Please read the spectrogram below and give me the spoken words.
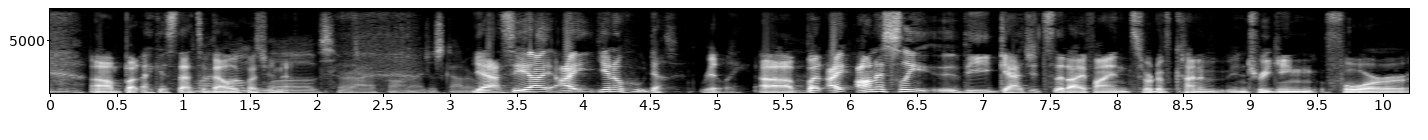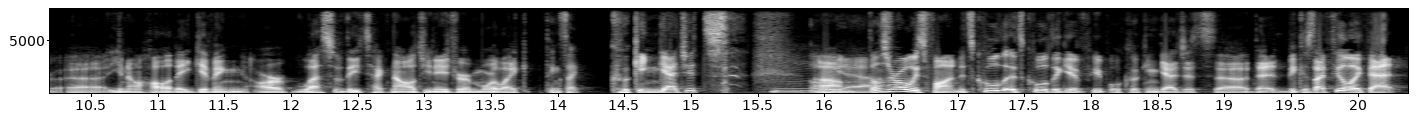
um, but I guess that's My a valid question. loves her iPhone. I just got her. Yeah, see, I, I, you know, who doesn't really? Uh, But I honestly, the gadgets that I find sort of kind of intriguing for, uh, you know, holiday giving are less of the technology nature and more like things like cooking gadgets. Oh, yeah. those are always fun. It's cool. It's cool to give people cooking gadgets uh, that because I feel like that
